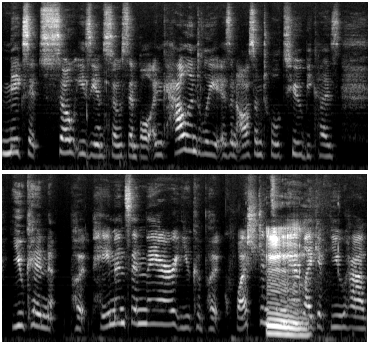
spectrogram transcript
makes it so easy and so simple. And Calendly is an awesome tool too because you can put payments in there, you could put questions in there, Mm. like if you have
